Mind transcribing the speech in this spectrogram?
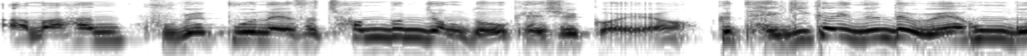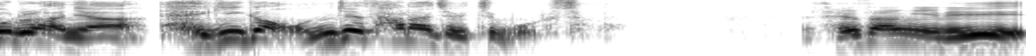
아마 한 900분에서 1000분 정도 계실 거예요. 그 대기가 있는데 왜 홍보를 하냐? 대기가 언제 사라질지 모르잖아요. 세상 일이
